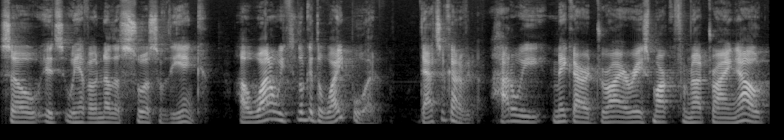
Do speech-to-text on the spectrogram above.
so it's we have another source of the ink. Uh, why don't we look at the whiteboard? That's a kind of how do we make our dry erase marker from not drying out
